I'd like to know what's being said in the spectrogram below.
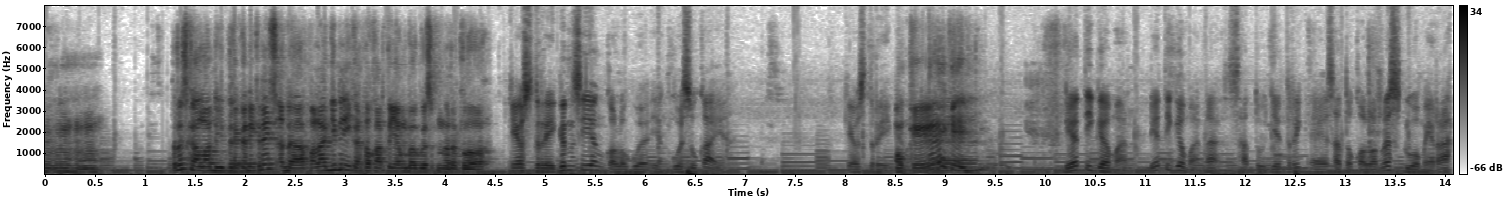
Mhm. Terus kalau di Draconic Rage ada apa lagi nih kartu-kartu yang bagus menurut lo? Chaos Dragon sih yang kalau gue yang gue suka ya. Chaos Dragon. Oke, dia, kayak dia tiga man dia tiga mana? Satu generic eh satu colorless dua merah.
